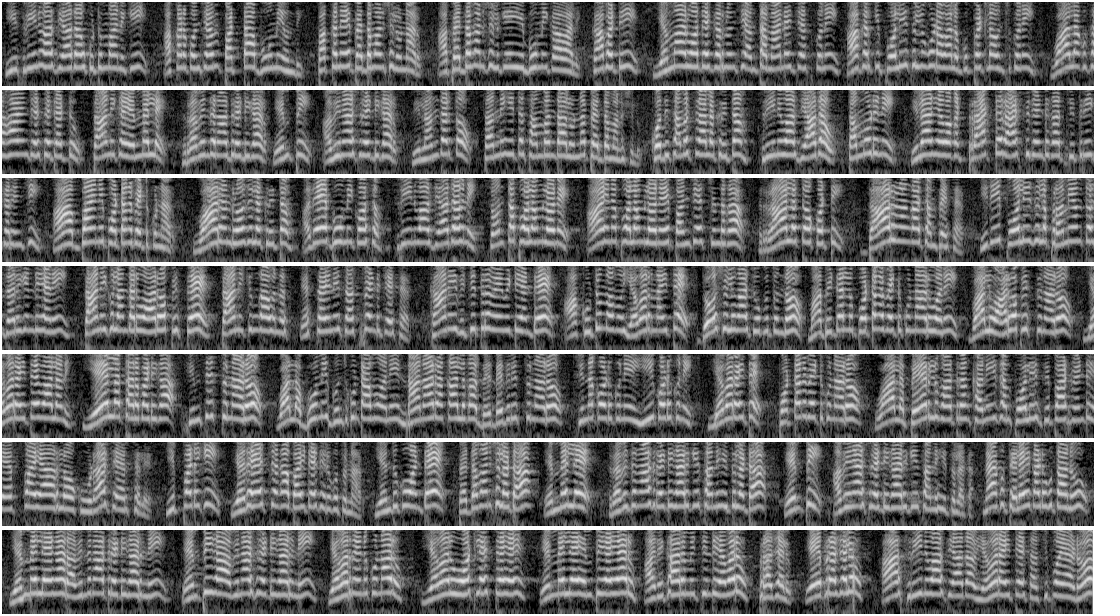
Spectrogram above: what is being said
ఈ శ్రీనివాస్ యాదవ్ కుటుంబానికి అక్కడ కొంచెం పట్టా భూమి ఉంది. పక్కనే పెద్ద మనుషులు ఉన్నారు ఆ పెద్ద మనుషులకి ఈ భూమి కావాలి. కాబట్టి ఎంఆర్ఓ దగ్గర నుంచి అంతా మేనేజ్ చేసుకుని ఆఖరికి పోలీసులను కూడా వాళ్ళ గుప్పెట్లో ఉంచుకొని వాళ్ళకు సహాయం చేసేటట్టు స్థానిక ఎమ్మెల్యే రవీంద్రనాథ్ రెడ్డి గారు ఎంపీ అవినాష్ రెడ్డి గారు వీళ్ళందరితో సన్నిహిత సంబంధాలున్న పెద్ద మనుషులు. కొద్ది సంవత్సరాల క్రితం శ్రీనివాస్ యాదవ్ తమ్ముడిని ఇలాగే ఒక ట్రాక్టర్ యాక్సిడెంట్గా చిత్రీకరించి ఆ అబ్బాయిని పొట్టన పెట్టుకున్నారు. వారం రోజుల క్రితం అదే భూమి కోసం శ్రీనివాస్ యాదవ్ని సొంత పొలంలోనే ఆయన పొలంలోనే పనిచేస్తుండగా రాళ్ళతో కొట్టి దారుణంగా చంపేశారు. ఇది పోలీసుల ప్రమేయంతో జరిగింది అని స్థానికులందరూ ఆరోపిస్తే స్థానికంగా ఉన్న ఎస్ఐని సస్పెండ్ చేశారు. కానీ విచిత్రం ఏమిటి అంటే ఆ కుటుంబము ఎవరినైతే దోషులుగా చూపుతుందో మా బిడ్డలను పొట్టన పెట్టుకున్నారు అని వాళ్ళు ఆరోపిస్తున్నారో ఎవరైతే వాళ్ళని ఏళ్ళ తరబడిగా హింసిస్తున్నారో వాళ్ళ భూమి గుంజుకుంటాము అని నానా రకాలుగా బె- బెదిరిస్తున్నారో చిన్న కొడుకుని ఈ కొడుకుని ఎవరైతే పొట్టన పెట్టుకున్నారో వాళ్ళ పేర్లు మాత్రం కనీసం పోలీస్ డిపార్ట్మెంట్ ఎఫ్ఐఆర్లో కూడా చేర్చలేదు. ఇప్పటికీ యథేచ్ఛగా బయటే తిరుగుతున్నారు. ఎందుకు అంటే పెద్ద మనుషులట ఎమ్మెల్యే రవీంద్రనాథ్ రెడ్డి గారికి సన్నిహితులట ఎంపీ అవినాష్ రెడ్డి గారికి సన్నిహితులట. నాకు తెలియక అడుగుతాను ఎమ్మెల్యేగా రవీంద్రనాథ్ రెడ్డి గారిని ఎంపీగా అవినాష్ రెడ్డి గారిని ఎవరిని ఎన్నుకున్నారు? ఎవరు ఓట్లేస్తే ఎమ్మెల్యే ఎంపీ అయ్యారు? అధికారం ఇచ్చింది ఎవరు? ప్రజలు. ఏ ప్రజలు? ఆ శ్రీనివాస్ యాదవ్ ఎవరైతే చచ్చిపోయాడో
